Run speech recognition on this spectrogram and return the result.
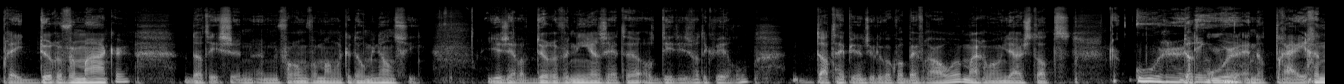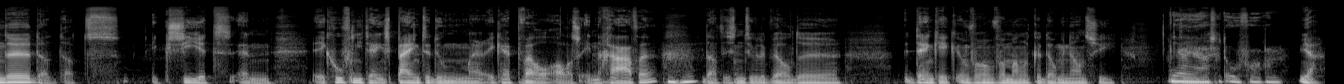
breed durven maken, dat is een, een vorm van mannelijke dominantie. Jezelf durven neerzetten als dit is wat ik wil. Dat heb je natuurlijk ook wel bij vrouwen, maar gewoon juist dat, Oeren dat oer en dat dreigende, dat, dat ik zie het en ik hoef niet eens pijn te doen, maar ik heb wel alles in de gaten. Mhm. Dat is natuurlijk wel de, denk ik, een vorm van mannelijke dominantie. Ja, ja, een soort oervorm. Ja,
